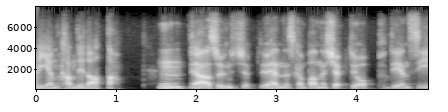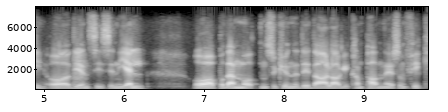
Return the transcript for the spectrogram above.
bli en kandidat, da. Mm, ja, altså kjøpt, Hennes kampanje kjøpte jo opp DNC og DNC mm. sin gjeld. Og på den måten så kunne de da lage kampanjer som fikk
